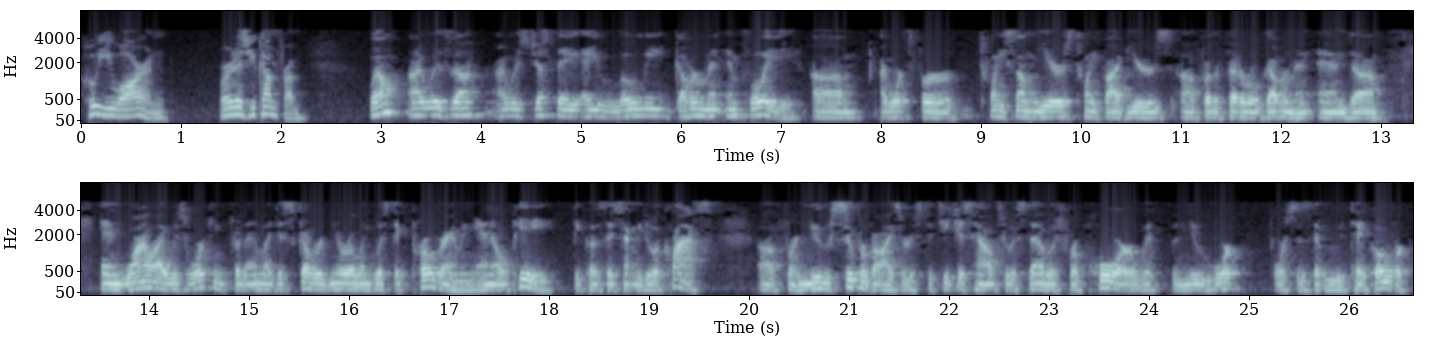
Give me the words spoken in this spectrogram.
who you are and where it is you come from. Well, I was uh, I was just a, a lowly government employee. Um, I worked for 20 some years, 25 years uh, for the federal government, and uh, and while I was working for them, I discovered neurolinguistic programming (NLP) because they sent me to a class uh, for new supervisors to teach us how to establish rapport with the new workforces that we would take over.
